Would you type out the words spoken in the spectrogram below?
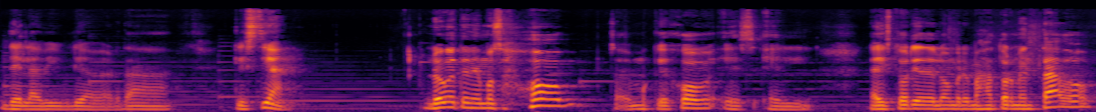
de la Biblia, ¿verdad? Cristiana. Luego tenemos a Job. Sabemos que Job es el, la historia del hombre más atormentado,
